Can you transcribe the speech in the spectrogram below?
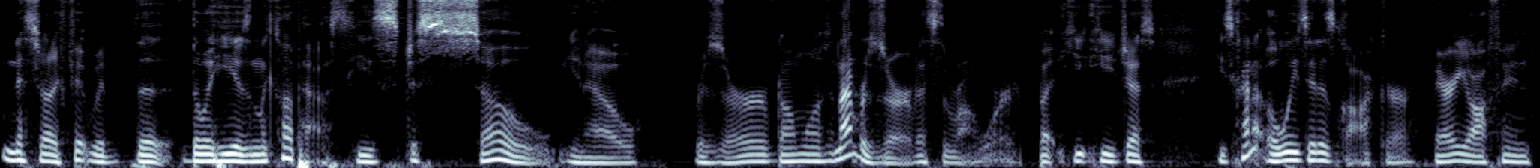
necessarily fit with the the way he is in the clubhouse he's just so you know reserved almost not reserved that's the wrong word but he, he just he's kind of always at his locker very often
